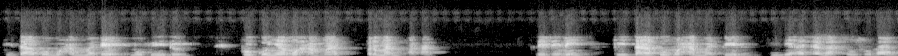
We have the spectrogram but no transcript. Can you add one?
Kitabu Muhammadin mufidun. Bukunya Muhammad bermanfaat. Di sini Kitabu Muhammadin ini adalah susunan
